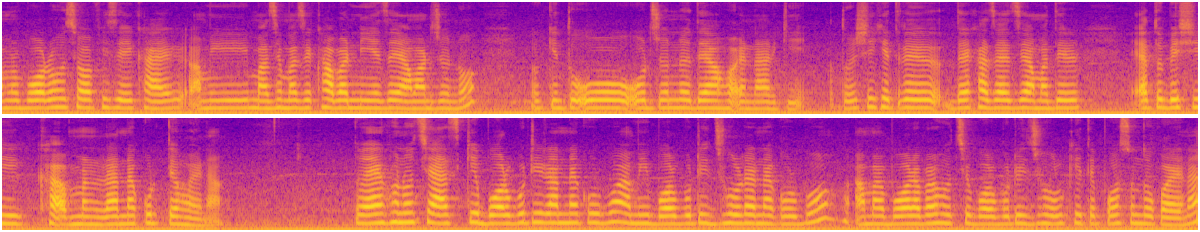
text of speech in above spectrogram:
আমার বড় হচ্ছে অফিসেই খায় আমি মাঝে মাঝে খাবার নিয়ে যাই আমার জন্য, কিন্তু ও, ওর জন্য দেওয়া হয় না আর কি। তো সেক্ষেত্রে দেখা যায় যে আমাদের এত বেশি মানে রান্না করতে হয় না। তো এখন হচ্ছে আজকে বরবটি রান্না করব, আমি বরবটির ঝোল রান্না করব। আমার বর আবার হচ্ছে বরবটির ঝোল খেতে পছন্দ করে না।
